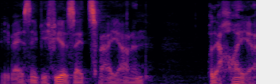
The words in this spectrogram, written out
ich weiß nicht wie viel, seit zwei Jahren oder heuer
